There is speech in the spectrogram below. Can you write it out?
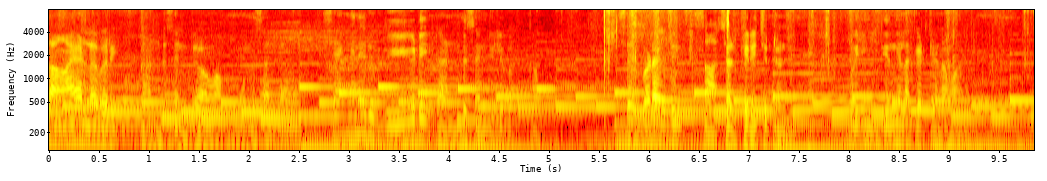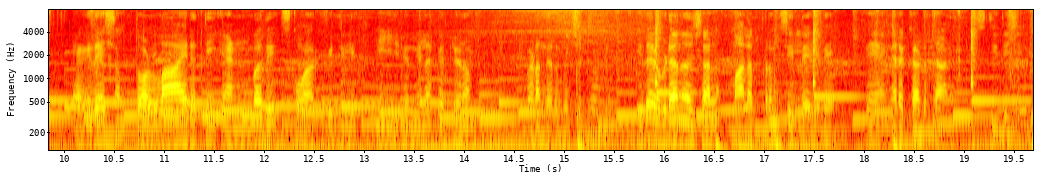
താഴെയുള്ളവർ രണ്ട് സെന്റ് ആവാം മൂന്ന് സെന്റ് ആവാം. പക്ഷെ അങ്ങനെ ഒരു വീട് രണ്ട് സെന്റിൽ വെക്കാം. പക്ഷെ ഇവിടെ ഇത് സാക്ഷാത്കരിച്ചിട്ടുണ്ട്. ഒരു ഇരുനില കെട്ടിടമാണ്. ഏകദേശം തൊള്ളായിരത്തി എൺപത് സ്ക്വയർ ഫീറ്റിൽ ഈ ഇരുനില കെട്ടിടം ഇവിടെ നിർമ്മിച്ചിട്ടുണ്ട്. ഇത് എവിടെയെന്ന് വെച്ചാൽ മലപ്പുറം ജില്ലയിലെ വേങ്ങരക്കടുത്താണ് സ്ഥിതി ചെയ്യുന്നത്.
